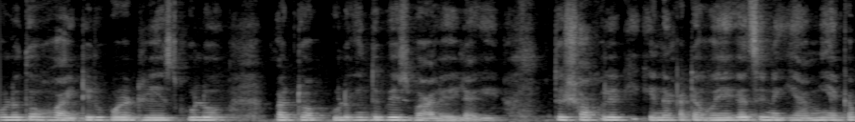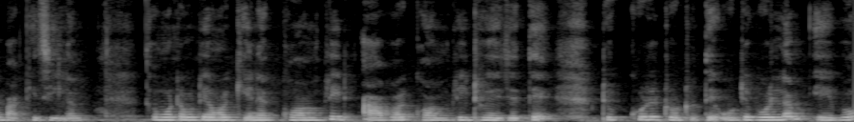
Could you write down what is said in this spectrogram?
বলো তো হোয়াইটের উপরে ড্রেসগুলো বা টপগুলো কিন্তু বেশ ভালোই লাগে। তো সকলের কি কেনাকাটা হয়ে গেছে নাকি আমি একা বাকি ছিলাম? তো মোটামুটি আমার কেনা কমপ্লিট আবার কমপ্লিট হয়ে যেতে টুক করে টোটোতে উঠে পড়লাম এবং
